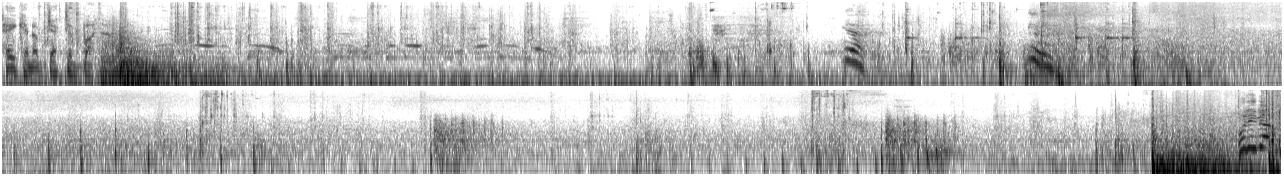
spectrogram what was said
taken objective butter. Пулемет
